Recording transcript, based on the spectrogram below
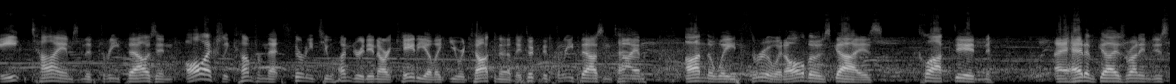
eight times in the 3000 all actually come from that 3200 in Arcadia, like you were talking about. They took the 3000 time on the way through, and all those guys clocked in ahead of guys running just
